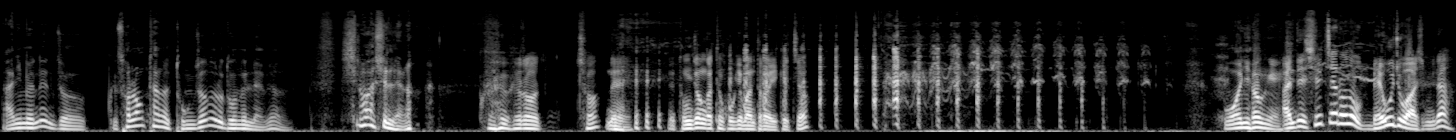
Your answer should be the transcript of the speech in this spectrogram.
아니면은, 저, 그 설렁탕을 동전으로 돈을 내면, 싫어하실래나? 그, 그렇 죠. 네. 동전 같은 고기만 들어있겠죠. 원형에. 아, 근데 실제로는 매우 좋아하십니다.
